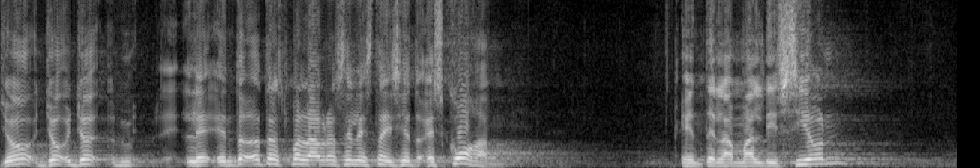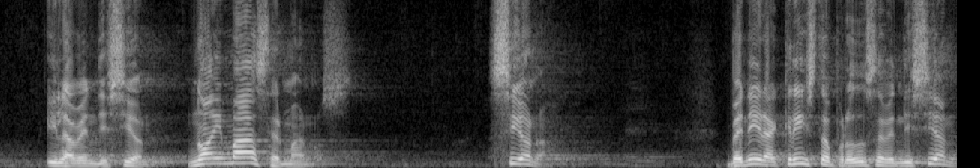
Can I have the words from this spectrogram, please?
Yo, yo, yo, en otras palabras, él está diciendo, escojan entre la maldición y la bendición. No hay más, hermanos. ¿Sí o no? Venir a Cristo produce bendición.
